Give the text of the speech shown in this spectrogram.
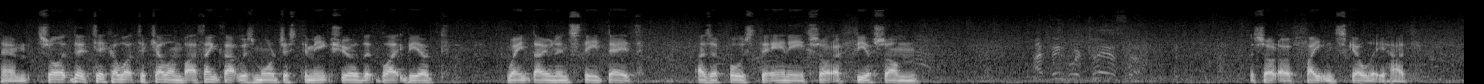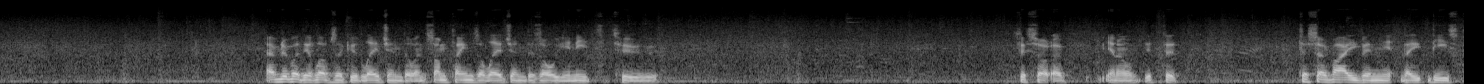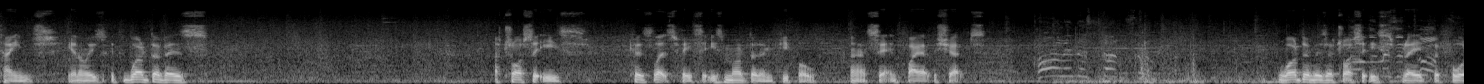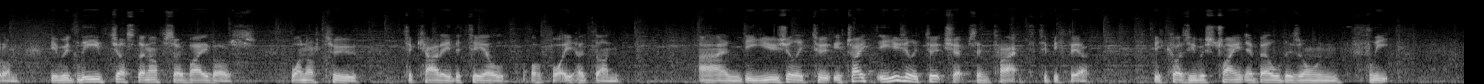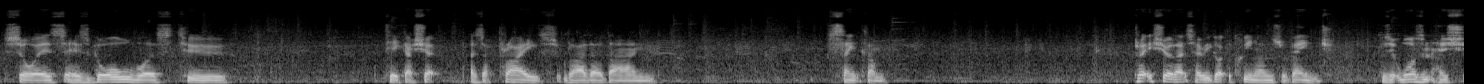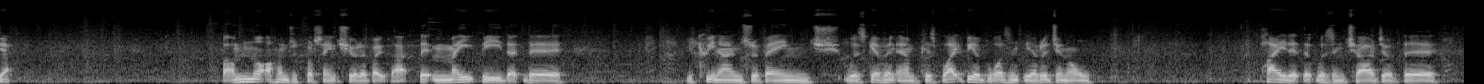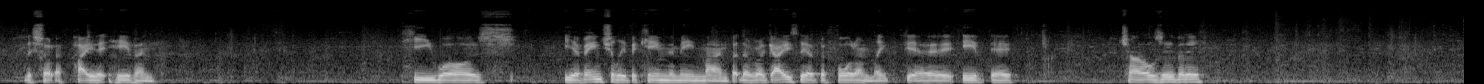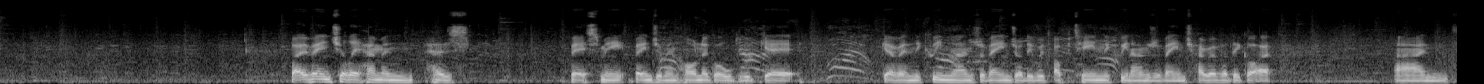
Um, so it did take a lot to kill him, but I think that was more just to make sure that Blackbeard went down and stayed dead, as opposed to any sort of fearsome I think we're clear, sir. sort of fighting skill that he had. Everybody loves a good legend though, and sometimes a legend is all you need to to sort of you know to to survive in the, the, these times. You know, his word of his atrocities, because let's face it, he's murdering people, uh, setting fire the ships. Word of his atrocities spread before him. He would leave just enough survivors, one or two, to carry the tale of what he had done. And he usually took he tried he usually took ships intact, to be fair, because he was trying to build his own fleet. So his his goal was to take a ship as a prize rather than sink them pretty sure that's how he got the Queen Anne's Revenge, because it wasn't his ship. But I'm not 100% sure about that. It might be that the the Queen Anne's Revenge was given to him, because Blackbeard wasn't the original pirate that was in charge of the the sort of pirate haven. He was. He eventually became the main man, but there were guys there before him, like uh, uh, Charles Avery. But eventually, him and his best mate Benjamin Hornigold would get given the Queen Anne's Revenge, or they would obtain the Queen Anne's Revenge, however they got it. And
